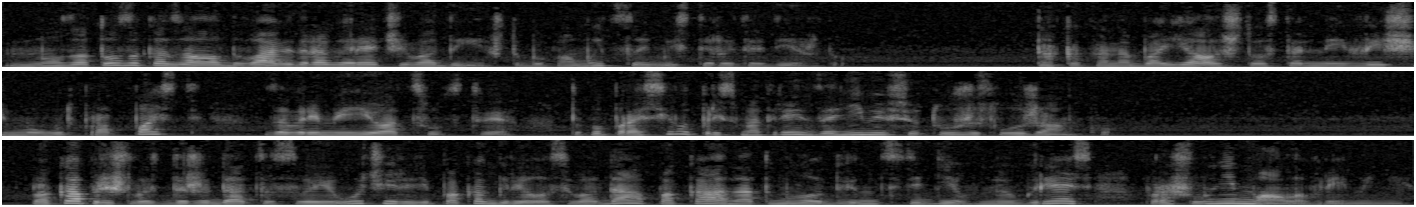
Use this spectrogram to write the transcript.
Но зато заказала два ведра горячей воды, чтобы помыться и выстирать одежду. Так как она боялась, что остальные вещи могут пропасть за время ее отсутствия, то попросила присмотреть за ними всю ту же служанку. Пока пришлось дожидаться своей очереди, пока грелась вода, пока она отмыла двенадцатидневную грязь, прошло немало времени.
